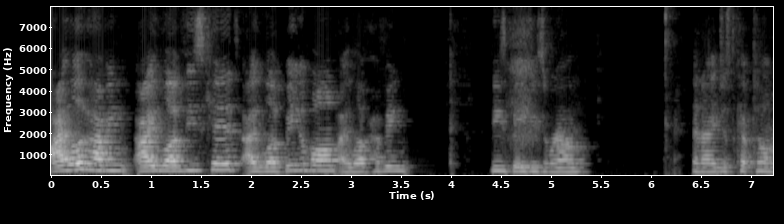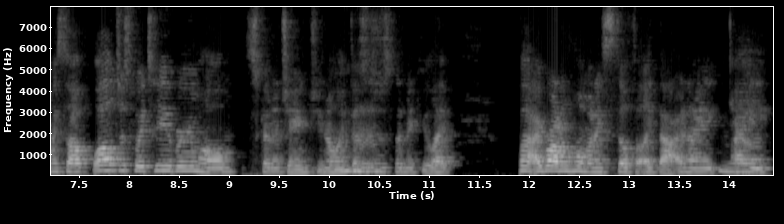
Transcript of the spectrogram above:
I love having. I love these kids. I love being a mom. I love having these babies around. And I just kept telling myself, well, just wait till you bring them home. It's gonna change. You know, like this is Mhm. just the NICU life. But I brought them home, and I still felt like that. And I, Yeah. I,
